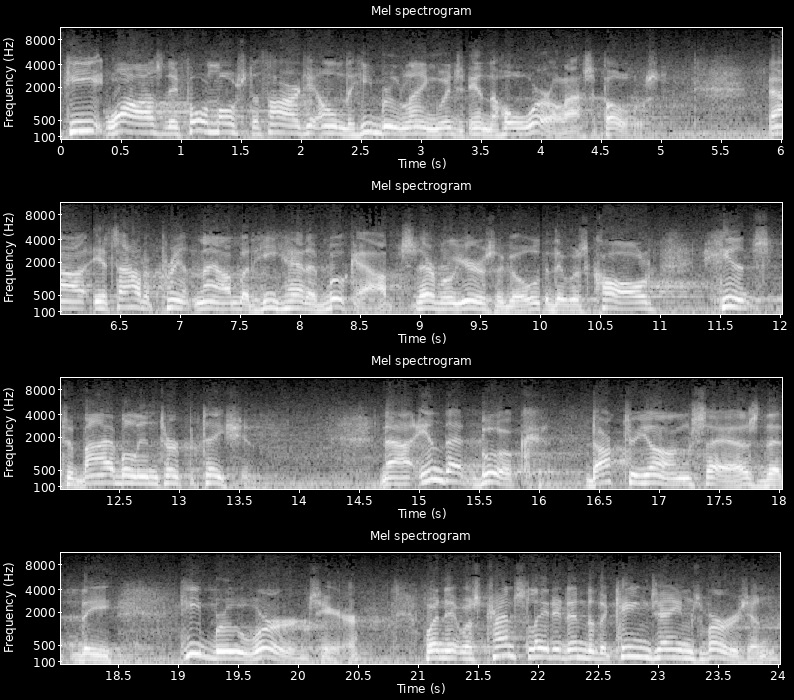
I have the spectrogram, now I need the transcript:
He was the foremost authority on the Hebrew language in the whole world, I suppose. Now, it's out of print now, but he had a book out several years ago that was called Hints to Bible Interpretation. Now, in that book, Dr. Young says that the Hebrew words here, when it was translated into the King James Version,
